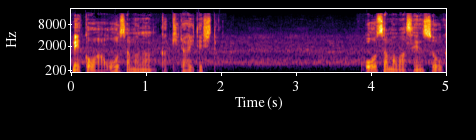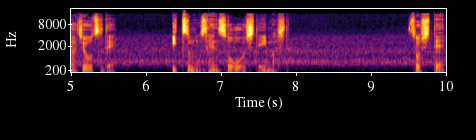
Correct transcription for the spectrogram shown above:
猫は王様なんか嫌いでした。王様は戦争が上手でいつも戦争をしていました。そして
